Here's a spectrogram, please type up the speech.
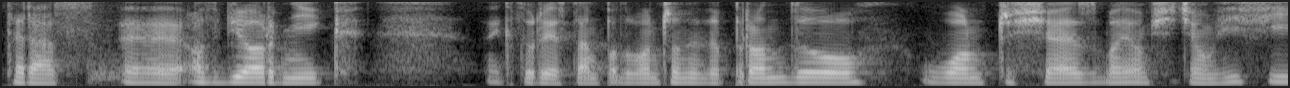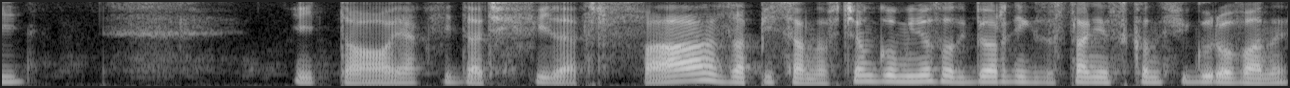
Teraz e, odbiornik, który jest tam podłączony do prądu, łączy się z moją siecią Wi-Fi. I to, jak widać, chwilę trwa. Zapisano. W ciągu minut odbiornik zostanie skonfigurowany.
